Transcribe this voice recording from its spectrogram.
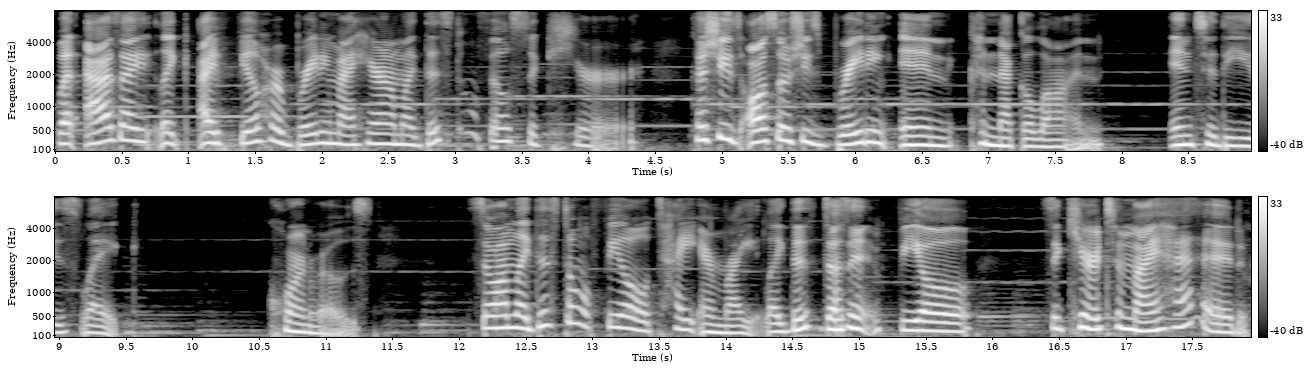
But as I like, I feel her braiding my hair, and I'm like, this don't feel secure because she's also she's braiding in Kanekalon into these like cornrows. So I'm like, this don't feel tight and right. Like this doesn't feel secure to my head.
